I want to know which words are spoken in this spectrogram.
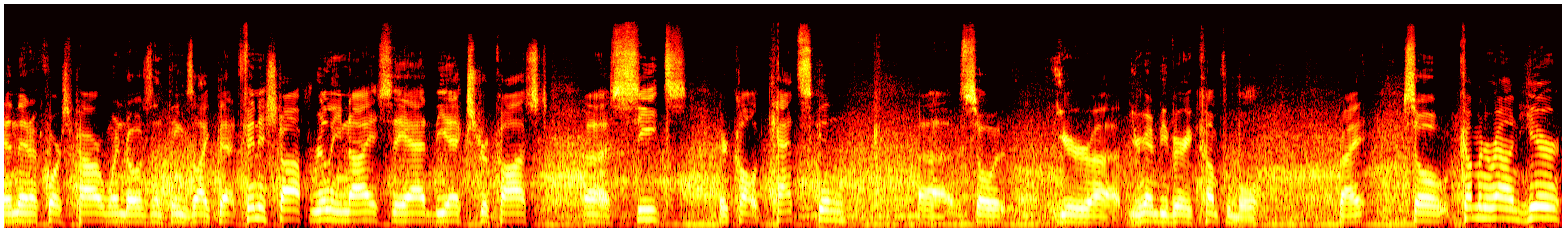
and then of course power windows and things like that. Finished off really nice. They add the extra cost uh, seats. They're called catskin. Uh, so you're uh, you're going to be very comfortable, right? So coming around here,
